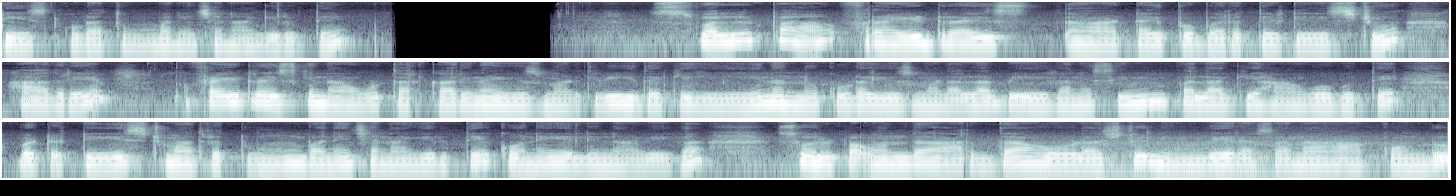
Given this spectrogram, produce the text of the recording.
ಟೇಸ್ಟ್ ಕೂಡ ತುಂಬಾ ಚೆನ್ನಾಗಿರುತ್ತೆ. ಸ್ವಲ್ಪ ಫ್ರೈಡ್ ರೈಸ್ ಟೈಪ್ ಬರುತ್ತೆ ಟೇಸ್ಟು ಆದರೆ ಫ್ರೈಡ್ ರೈಸ್ಗೆ ನಾವು ತರಕಾರಿನ ಯೂಸ್ ಮಾಡ್ತೀವಿ. ಇದಕ್ಕೆ ಏನನ್ನು ಕೂಡ ಯೂಸ್ ಮಾಡಲ್ಲ. ಬೇಗನೆ ಸಿಂಪಲ್ಲಾಗಿ ಆಗೋಗುತ್ತೆ. ಬಟ್ ಟೇಸ್ಟ್ ಮಾತ್ರ ತುಂಬಾ ಚೆನ್ನಾಗಿರುತ್ತೆ ಕೊನೆಯಲ್ಲಿ ನಾವೀಗ. ಸ್ವಲ್ಪ ಒಂದು ಅರ್ಧ ಹೋಳಷ್ಟು ನಿಂಬೆ ರಸನ ಹಾಕ್ಕೊಂಡು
